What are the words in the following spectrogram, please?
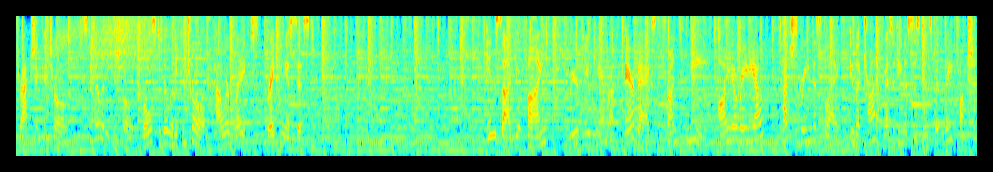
traction control, stability control, roll stability control, power brakes, braking assist. Inside you'll find rear view camera, airbags, front knee, audio radio, touchscreen display, electronic messaging assistance with read function,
